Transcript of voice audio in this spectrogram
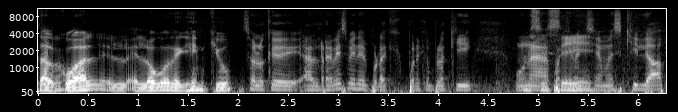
tal cual el, el logo de GameCube. Solo que al revés, miren, por, aquí, por ejemplo, aquí una Sí, página sí. que se llama Skill Up.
